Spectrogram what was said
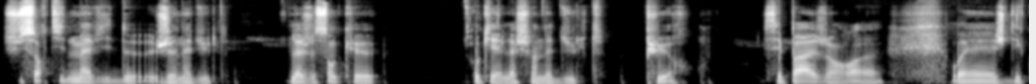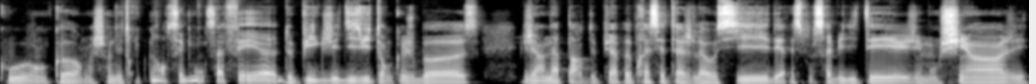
je suis sorti de ma vie de jeune adulte. Là, je sens que, ok, là, je suis un adulte pur. C'est pas genre, euh, ouais, je découvre encore, machin, des trucs. Non, c'est bon, ça fait euh, depuis que j'ai 18 ans que je bosse. J'ai un appart depuis à peu près cet âge-là aussi, des responsabilités, j'ai mon chien, j'ai...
